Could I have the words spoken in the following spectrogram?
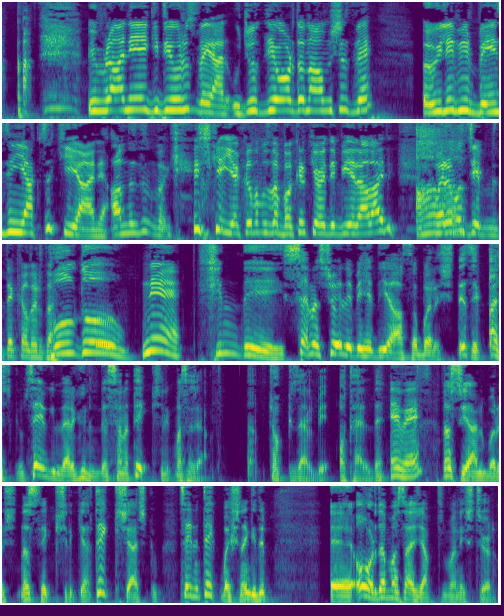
Ümraniye'ye gidiyoruz ve yani ucuz diye oradan almışız ve öyle bir benzin yaktık ki yani anladın mı? Keşke yakınımızda Bakırköy'de bir yere alaydık. Aa. Paramız cebimizde kalırdı. Buldum. Ne? Şimdi sana şöyle bir hediye alsa Barış. Desek aşkım sevgililer gününde sana tek kişilik masaj aldım. Çok güzel bir otelde. Evet. Nasıl yani Barış? Nasıl tek kişilik ya? Tek kişi aşkım. Seni tek başına gidip e, orada masaj yaptırmanı istiyorum.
